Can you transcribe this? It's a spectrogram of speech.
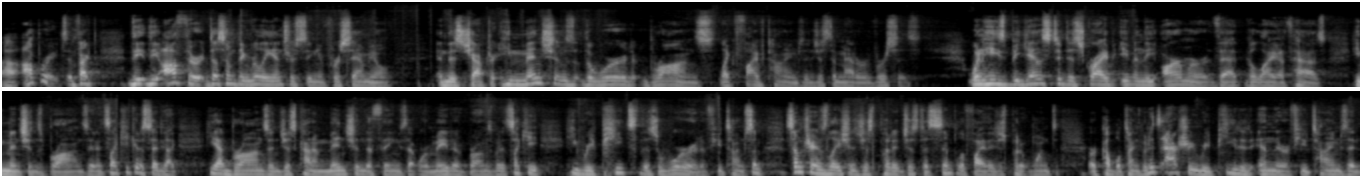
uh, operates. In fact, the, the author does something really interesting in 1 Samuel in this chapter. He mentions the word bronze like five times in just a matter of verses. When he begins to describe even the armor that Goliath has, he mentions bronze. And it's like he could have said, like, he had bronze and just kind of mentioned the things that were made of bronze, but it's like he, he repeats this word a few times. Some, some translations just put it, just to simplify, they just put it one or a couple times, but it's actually repeated in there a few times. And,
